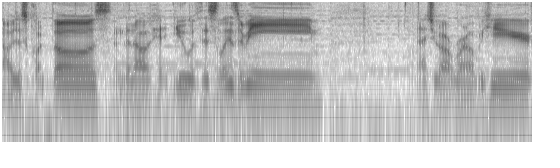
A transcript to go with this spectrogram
I'll just collect those, and then I'll hit you with this laser beam. Actually, I'll run over here.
